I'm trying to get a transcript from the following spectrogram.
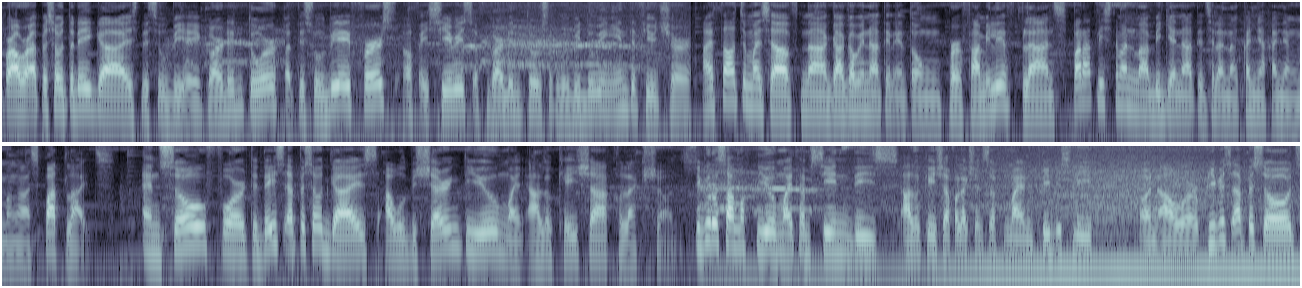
For our episode today guys, this will be a garden tour but this will be a first of a series of garden tours that we'll be doing in the future. I thought to myself na gagawin natin itong per family of plants para at least naman mabigyan natin sila ng kanya-kanyang mga spotlights. And so, for today's episode guys, I will be sharing to you my alocasia collections. Siguro some of you might have seen these alocasia collections of mine previously on our previous episodes,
